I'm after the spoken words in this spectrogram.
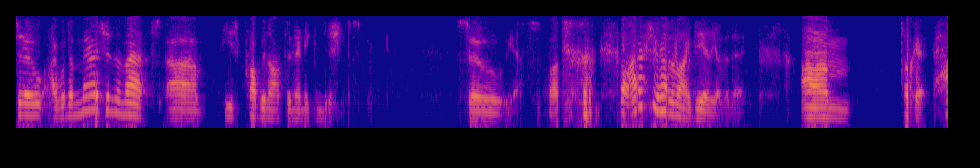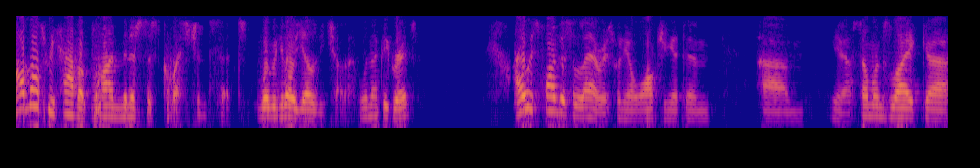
so I would imagine that uh, he's probably not in any condition to speak. So, yes. But oh, I actually had an idea the other day. Um, okay, how about we have a Prime Minister's question set where we can all yell at each other? Wouldn't that be great? I always find this hilarious when you're watching it and, um, you know, someone's like, uh,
